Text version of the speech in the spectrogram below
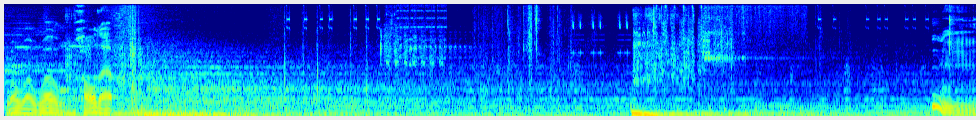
whoa, whoa, whoa. Hold up. Hmm.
